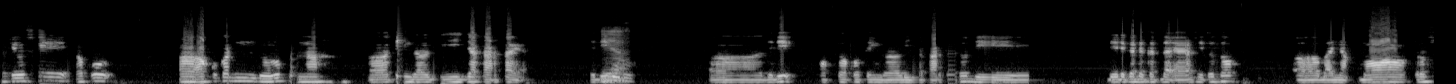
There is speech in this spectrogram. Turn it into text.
kecil sih aku eh, aku kan dulu pernah eh, tinggal di Jakarta ya jadi Iya. eh, jadi waktu aku tinggal di Jakarta tuh di di dekat-dekat daerah situ tuh eh, banyak mall terus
